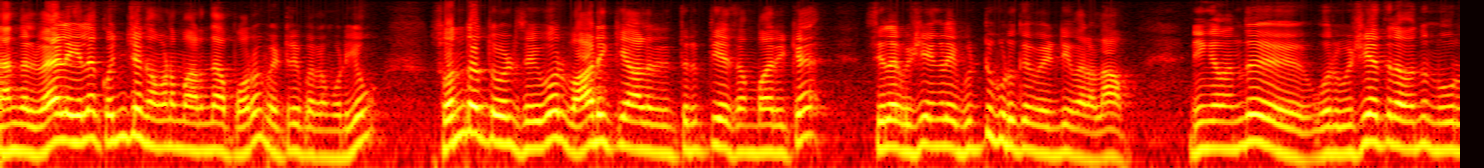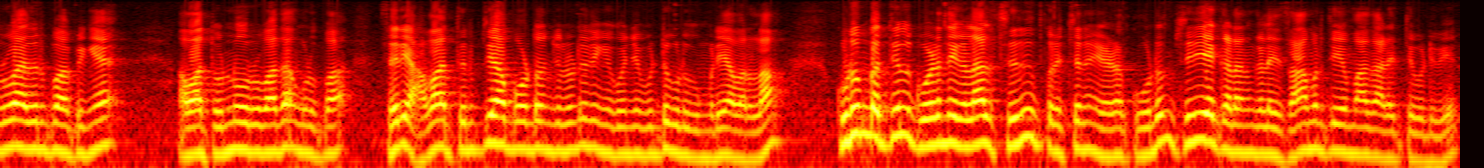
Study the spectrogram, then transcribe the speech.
தங்கள் வேலையில் கொஞ்சம் கவனமாக இருந்தால் போகிறோம் வெற்றி பெற முடியும். சொந்த தொழில் செய்வோர் வாடிக்கையாளரின் திருப்தியை சம்பாதிக்க சில விஷயங்களை விட்டு கொடுக்க வேண்டி வரலாம். நீங்கள் வந்து ஒரு விஷயத்தில் வந்து நூறுரூவா எதிர்பார்ப்பீங்க அவள் தொண்ணூறுரூவா தான் கொடுப்பா. சரி அவள் திருப்தியாக போட்டோன்னு சொல்லிட்டு நீங்கள் கொஞ்சம் விட்டு கொடுக்க முடியாது வரலாம். குடும்பத்தில் குழந்தைகளால் சிறு பிரச்சனை எழக்கூடும். சிறிய கடன்களை சாமர்த்தியமாக அடைத்து விடுவீர்.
